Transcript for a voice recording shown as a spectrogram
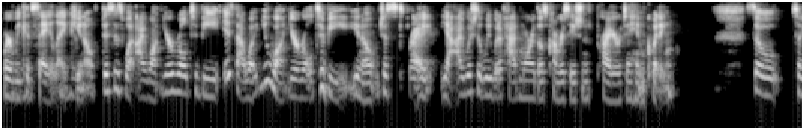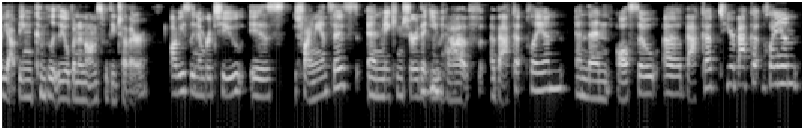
where we could say like you know this is what i want your role to be. Is that what you want your role to be? You know just Right. I, yeah i wish that we would have had more of those conversations prior to him quitting. So so yeah being completely open and honest with each other. Obviously number two is finances and making sure that you Mhm. have a backup plan and then also a backup to your backup plan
